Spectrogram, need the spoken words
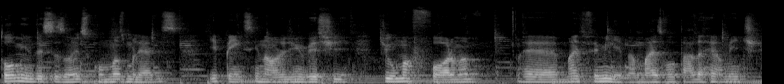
tomem decisões como as mulheres e pensem na hora de investir de uma forma é, mais feminina, mais voltada realmente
